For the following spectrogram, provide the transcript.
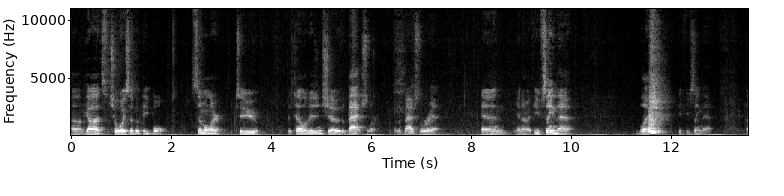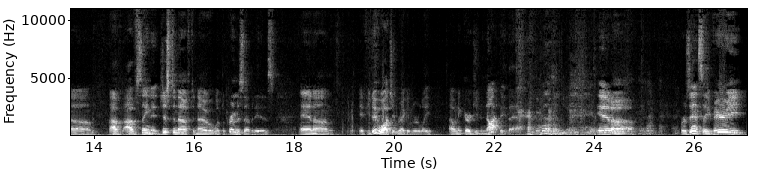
um, God's choice of a people similar to the television show The Bachelor or The Bachelorette. And, you know, if you've seen that, bless you if you've seen that. Um, I've, I've seen it just enough to know what the premise of it is. And um, if you do watch it regularly, I would encourage you to not do that. it uh, presents a very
